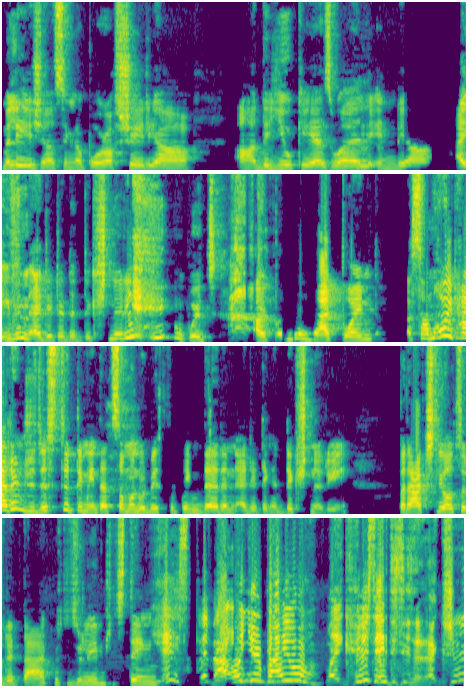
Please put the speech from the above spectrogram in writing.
Malaysia, Singapore, Australia, uh, the UK as well, Mhm. India. I even edited a dictionary, which up until that point, somehow it hadn't registered to me that someone would be sitting there and editing a dictionary. But actually also did that, which is really interesting. yes, get that on your bio. Like, who who's edited a dictionary?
